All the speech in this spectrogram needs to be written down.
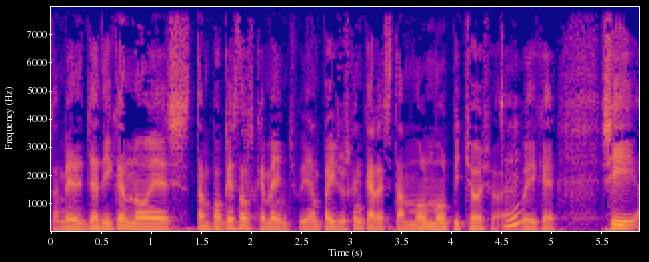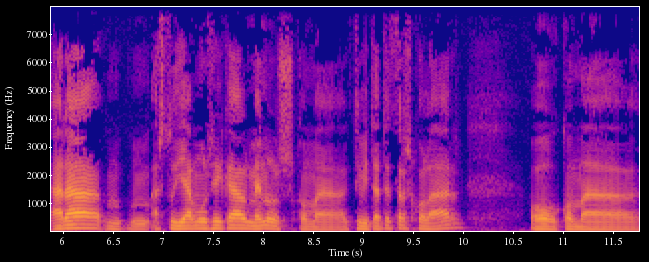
també de dir que no és, tampoc és dels que menys. Vull dir, hi ha països que encara està molt, molt pitjor, això. Eh? Sí? Vull dir que, sí, ara mm, estudiar música, almenys com a activitat extraescolar, o com a...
